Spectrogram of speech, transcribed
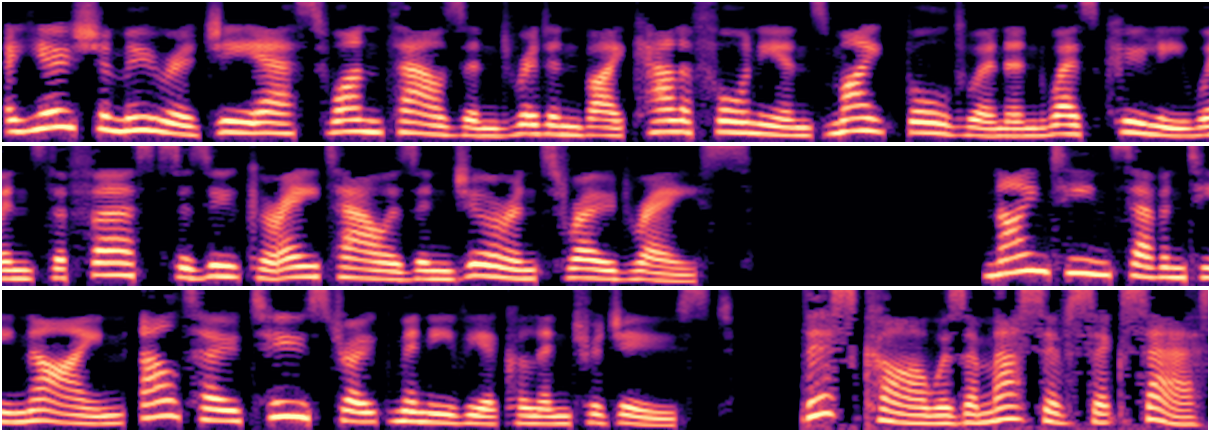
A Yoshimura GS1000 ridden by Californians Mike Baldwin and Wes Cooley wins the first Suzuka 8 Hours Endurance Road Race. 1979, Alto two-stroke mini vehicle introduced. This car was a massive success,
